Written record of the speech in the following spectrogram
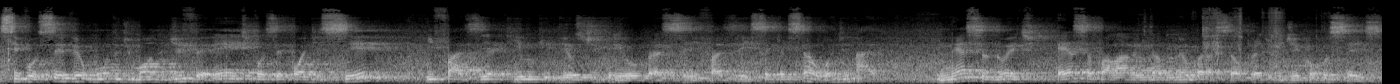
Se você vê o mundo de modo diferente, você pode ser e fazer aquilo que Deus te criou para ser e fazer. Isso aqui é extraordinário. Nessa noite, essa palavra que está no meu coração para dividir com vocês.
